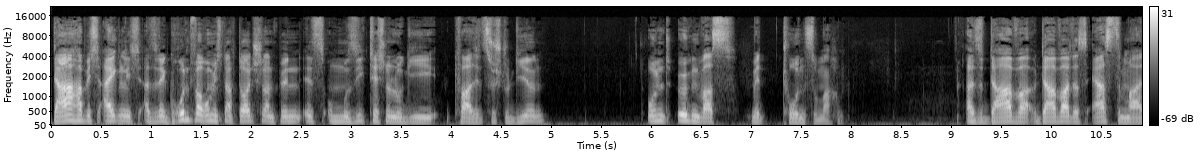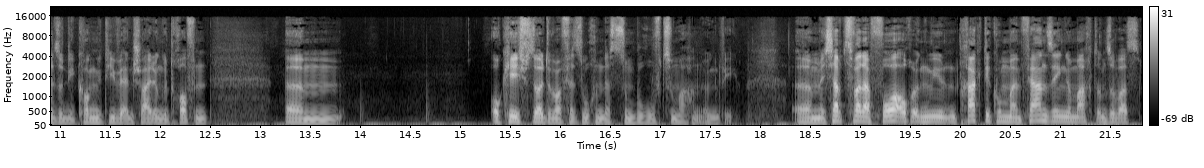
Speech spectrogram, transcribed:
Da habe ich eigentlich, also der Grund, warum ich nach Deutschland bin, ist, um Musiktechnologie quasi zu studieren und irgendwas mit Ton zu machen. Also da war, da war das erste Mal so die kognitive Entscheidung getroffen, ähm, okay, ich sollte mal versuchen, das zum Beruf zu machen irgendwie. Ähm, ich habe zwar davor auch irgendwie ein Praktikum beim Fernsehen gemacht und sowas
